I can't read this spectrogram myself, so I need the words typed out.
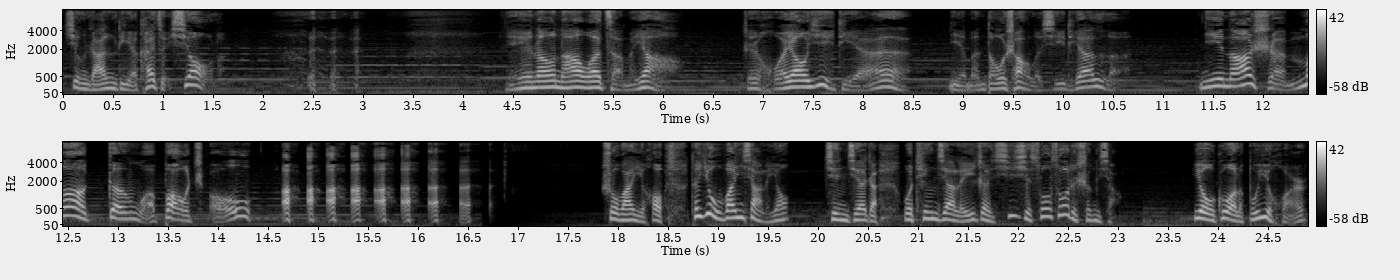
竟然咧开嘴笑了。你能拿我怎么样？这火药一点，你们都上了西天了。你拿什么跟我报仇？说完以后，他又弯下了腰。紧接着，我听见了一阵悉悉嗦嗦的声响。又过了不一会儿，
